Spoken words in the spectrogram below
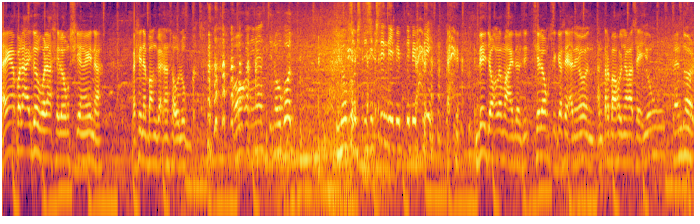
Ay nga pala idol, wala si Longsky ngayon ha. Kasi nabangga na sa ulog. Oo, kanina, sinugod. Sinugod. 60-60, hindi 50-50. Hindi, joke lang mga idol. Si, si Longsky kasi ano yun, ang trabaho niya kasi yung Vendors.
